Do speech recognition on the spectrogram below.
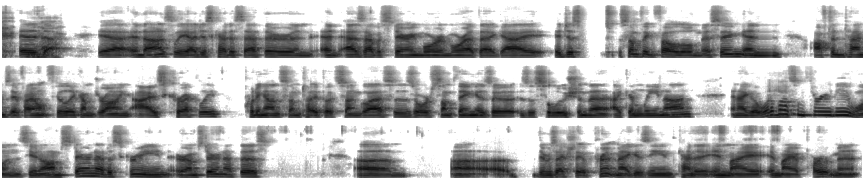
And, Yeah. uh, yeah, and honestly, I just kind of sat there, and and as I was staring more and more at that guy, it just something felt a little missing. And oftentimes, if I don't feel like I'm drawing eyes correctly, putting on some type of sunglasses or something is a is a solution that I can lean on. And I go, what about some 3D ones? You know, I'm staring at a screen, or I'm staring at this. Um, uh, there was actually a print magazine kind of in my in my apartment,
